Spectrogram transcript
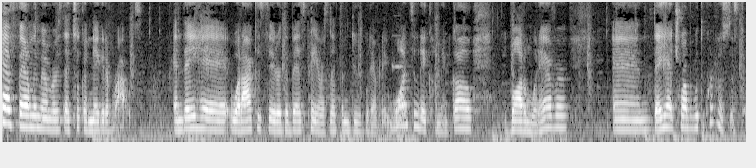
have family members that took a negative route and they had what I consider the best parents let them do whatever they want to. They come and go, bought them whatever, and they had trouble with the criminal system.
